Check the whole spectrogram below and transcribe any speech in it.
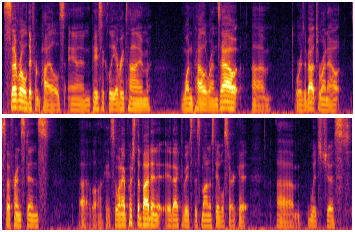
several different piles, and basically every time one pile runs out um, or is about to run out, so for instance, uh, well, okay, so when I push the button, it, it activates this monostable circuit, um, which just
